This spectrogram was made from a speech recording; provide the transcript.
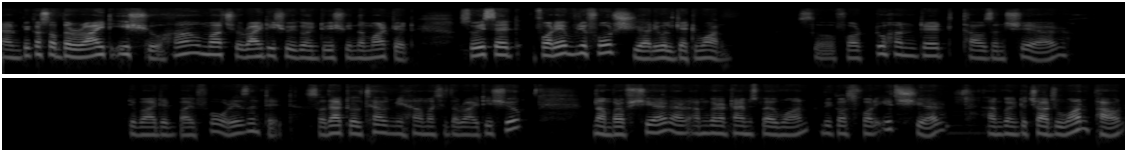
and because of the right issue how much right issue are you going to issue in the market so we said for every four share you will get one so for 200,000 share divided by four isn't it? So that will tell me how much is the right issue. Number of share and i'm going to times by one because for each share i'm going to charge one pound.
